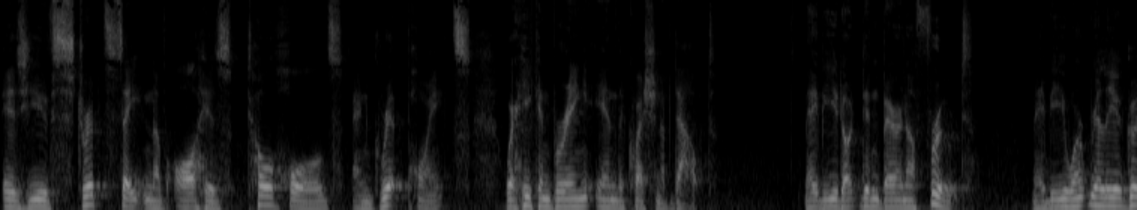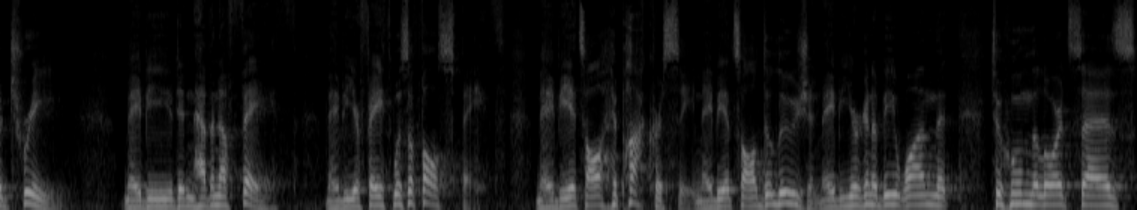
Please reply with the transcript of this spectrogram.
is you've stripped Satan of all his toeholds and grip points where he can bring in the question of doubt. Maybe you didn't bear enough fruit. Maybe you weren't really a good tree. Maybe you didn't have enough faith. Maybe your faith was a false faith. Maybe it's all hypocrisy. Maybe it's all delusion. Maybe you're going to be one that to whom the Lord says,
